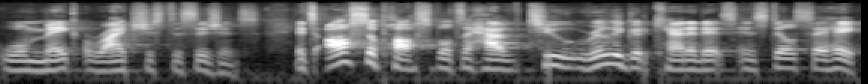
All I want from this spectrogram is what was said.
will make righteous decisions. It's also possible to have two really good candidates and still say, hey,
